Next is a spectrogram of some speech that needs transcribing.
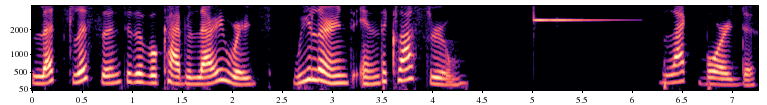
let's listen to the vocabulary words we learned in the classroom. Blackboard,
